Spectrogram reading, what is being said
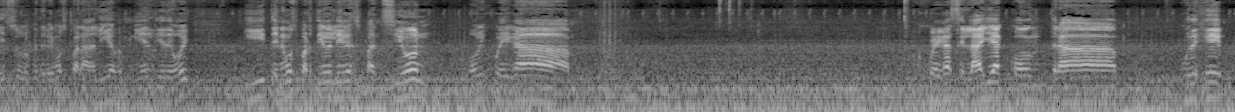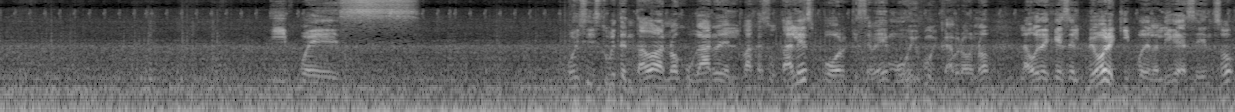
Eso es lo que tenemos para la Liga Femenina el día de hoy. Y tenemos partido de Liga Expansión. Hoy juega. Juega Celaya contra UDG. Estuve tentado a no jugar el Bajas Totales porque se ve muy, muy cabrón, ¿no? La UDG es el peor equipo de la Liga de Ascenso.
